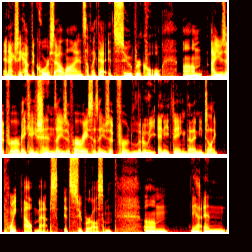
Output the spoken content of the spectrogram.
and actually have the course outline and stuff like that. It's super cool. Um, I use it for vacations. I use it for races. I use it for literally anything that I need to like point out maps. It's super awesome. Um, yeah, and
